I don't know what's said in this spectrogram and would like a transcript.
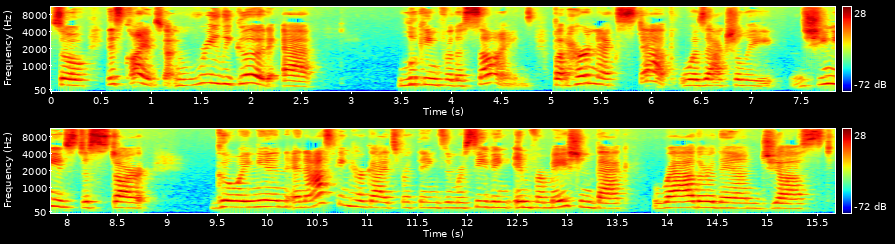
So, this client's gotten really good at looking for the signs. But her next step was actually she needs to start going in and asking her guides for things and receiving information back rather than just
